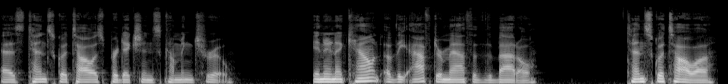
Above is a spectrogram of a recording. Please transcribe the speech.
as Tenskwatawa's predictions coming true. In an account of the aftermath of the battle, Tenskwatawa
